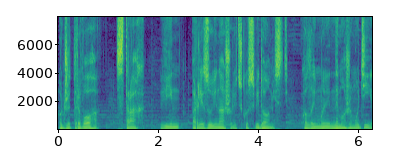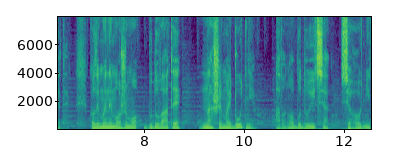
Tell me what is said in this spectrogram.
Отже, тривога, страх, він паралізує нашу людську свідомість, коли ми не можемо діяти, коли ми не можемо будувати наше майбутнє, а воно будується сьогодні,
